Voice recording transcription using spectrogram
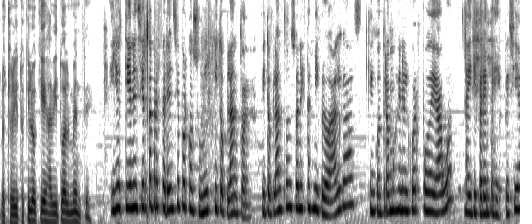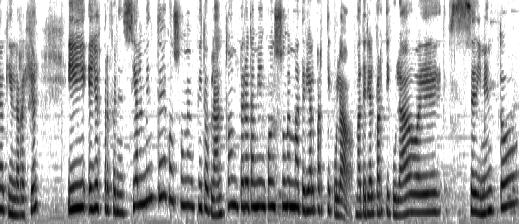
los choritos, ¿qué es lo que es habitualmente? ellos tienen cierta preferencia por consumir fitoplancton. Fitoplancton son estas microalgas que encontramos en el cuerpo de agua. Hay diferentes especies aquí en la región. Y ellos preferencialmente consumen fitoplancton, pero también consumen material particulado. Material particulado es sedimento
